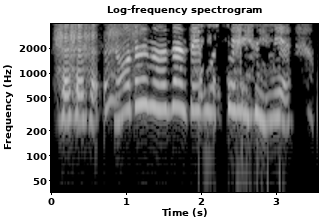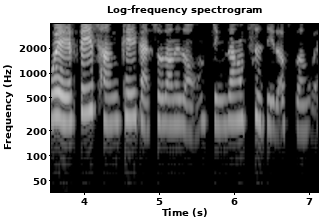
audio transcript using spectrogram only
然后，但是呢，在这部电影里面，我也非常可以感受到那种紧张刺激的氛围。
